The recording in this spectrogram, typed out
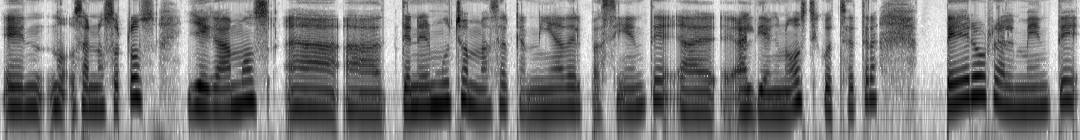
Eh, no- o sea, nosotros llegamos a, a tener mucha más cercanía del paciente, a- al diagnóstico, etcétera, pero realmente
